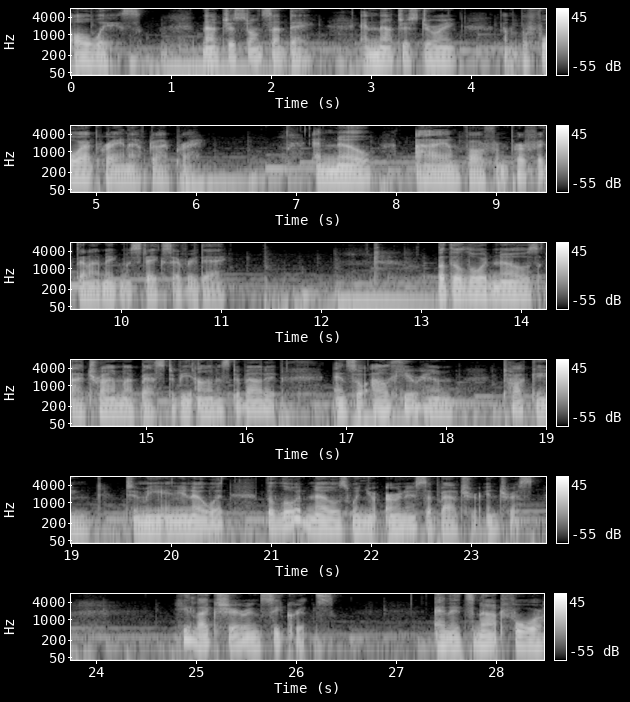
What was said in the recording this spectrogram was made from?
always, not just on Sunday and not just during, um, before I pray and after I pray. And know I am far from perfect and I make mistakes every day. But the Lord knows I try my best to be honest about it. And so I'll hear Him talking to me. And you know what? The Lord knows when you're earnest about your interest. He likes sharing secrets. And it's not for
